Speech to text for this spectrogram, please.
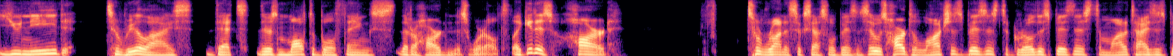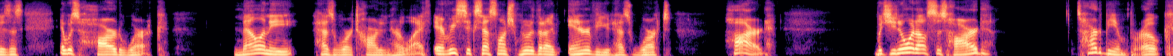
you need to realize that there's multiple things that are hard in this world. Like it is hard to run a successful business. It was hard to launch this business, to grow this business, to monetize this business. It was hard work. Melanie has worked hard in her life. Every successful entrepreneur that I've interviewed has worked hard. But you know what else is hard? It's hard being broke.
